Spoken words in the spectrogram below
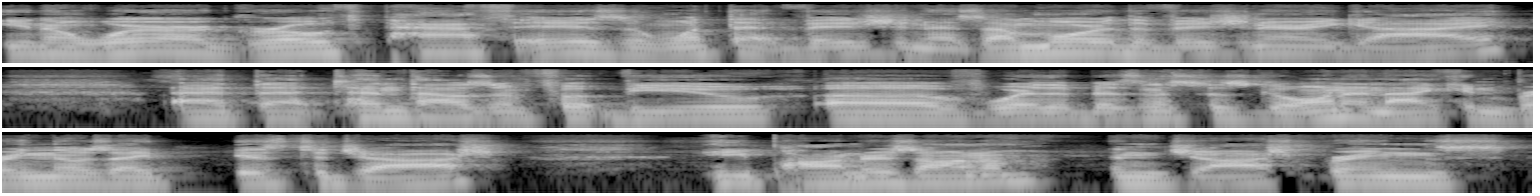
you know, where our growth path is and what that vision is. I'm more of the visionary guy at that 10,000 foot view of where the business is going, and I can bring those ideas to Josh. He ponders on them, and Josh brings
